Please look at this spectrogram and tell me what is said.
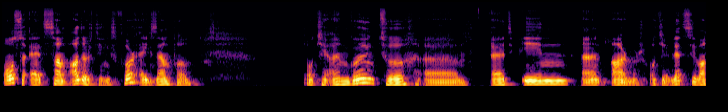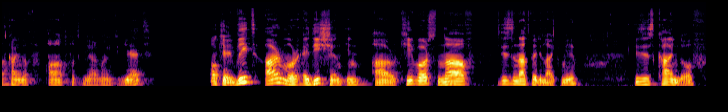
also add some other things. For example okay I'm going to um, add in an armor. Okay let's see what kind of output we are going to get. Okay with armor addition in our keywords now this is not very like me. This is kind of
